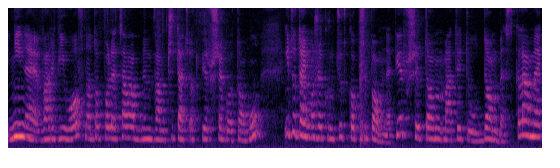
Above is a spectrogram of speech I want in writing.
Ninę Warwiłow, no to polecałabym Wam czytać od pierwszego tomu. I tutaj może króciutko przypomnę. Pierwszy tom ma tytuł Dom bez klamek,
